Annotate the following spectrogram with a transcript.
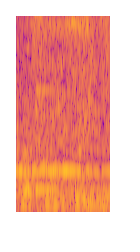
personal dream.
